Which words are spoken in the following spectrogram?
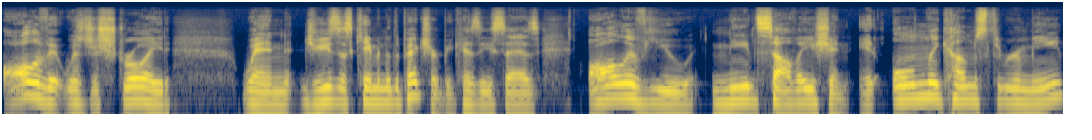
all of it was destroyed when Jesus came into the picture because he says, All of you need salvation. It only comes through me.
